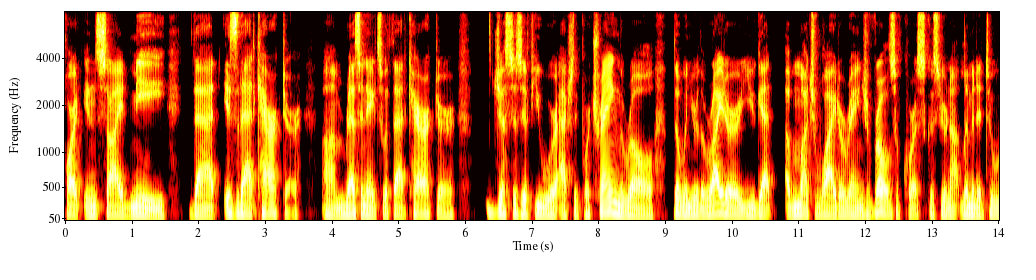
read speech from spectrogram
part inside me that is that character, um, resonates with that character, just as if you were actually portraying the role. Though when you're the writer, you get a much wider range of roles, of course, because you're not limited to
